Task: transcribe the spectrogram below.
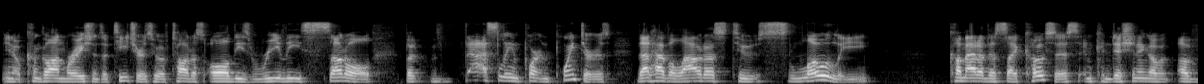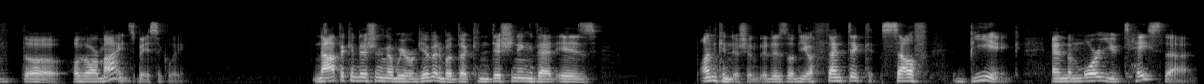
you know conglomerations of teachers who have taught us all these really subtle but vastly important pointers that have allowed us to slowly come out of the psychosis and conditioning of, of the of our minds basically. Not the conditioning that we were given but the conditioning that is unconditioned. It is the authentic self being and the more you taste that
